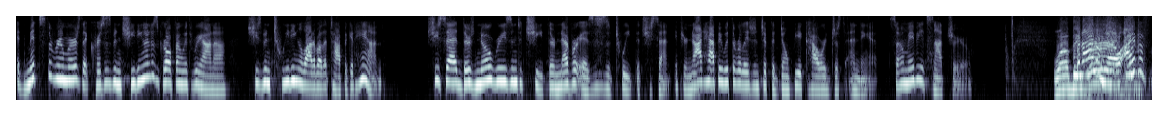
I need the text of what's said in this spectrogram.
Admits the rumors that Chris has been cheating on his girlfriend with Rihanna. She's been tweeting a lot about the topic at hand. She said, There's no reason to cheat. There never is. This is a tweet that she sent. If you're not happy with the relationship, then don't be a coward, just ending it. So maybe it's not true. Well, they But were, I don't know. They, I have a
